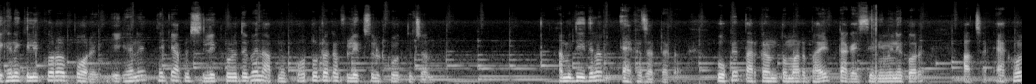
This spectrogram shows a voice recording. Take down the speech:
এখানে ক্লিক করার পরে এখানে থেকে আপনি সিলেক্ট করে দেবেন আপনি কত টাকা ফ্লেক্সিলেট করতে চান। আমি দিয়ে দিলাম এক হাজার টাকা। ওকে তার কারণ তোমার ভাইয়ের টাকায় সিনেমিনে করে। আচ্ছা এখন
